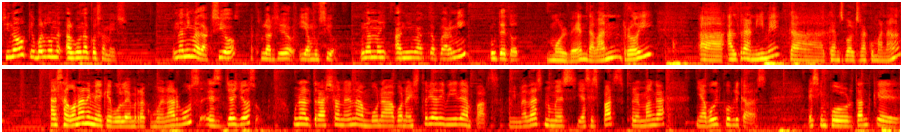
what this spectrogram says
sinó que vol alguna cosa més. Un anime d'acció, exploració i emoció, un anime que per mi ho té tot. Molt bé, endavant, Roy. Uh, altre anime que, que ens vols recomanar? El segon anime que volem recomanar-vos és JoJo's, un altre shonen amb una bona història dividida en parts. Animades només hi ha 6 parts, però en manga n'hi ha 8 publicades. És important que,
